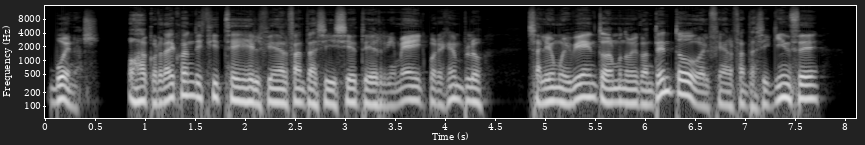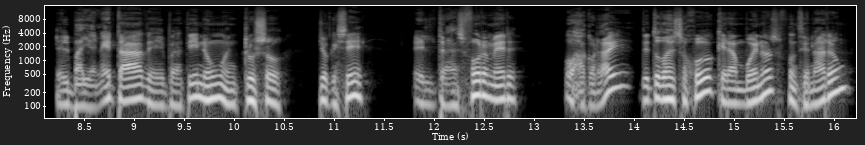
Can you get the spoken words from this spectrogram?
buenos. ¿Os acordáis cuando hicisteis el Final Fantasy VII Remake, por ejemplo? Salió muy bien, todo el mundo muy contento, o el Final Fantasy XV, el Bayonetta de Platinum, o incluso, yo qué sé, el Transformer. ¿Os acordáis de todos esos juegos que eran buenos, funcionaron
